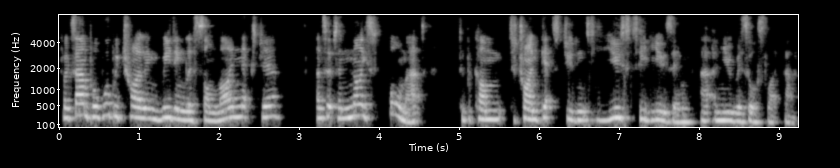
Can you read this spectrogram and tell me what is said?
For example, we'll be trialling reading lists online next year, and so it's a nice format to become to try and get students used to using a new resource like that.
